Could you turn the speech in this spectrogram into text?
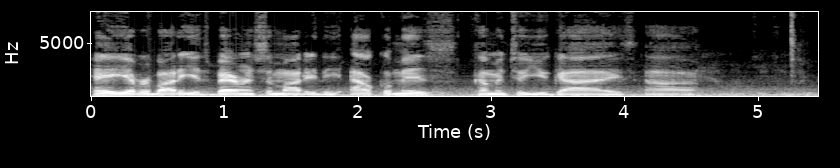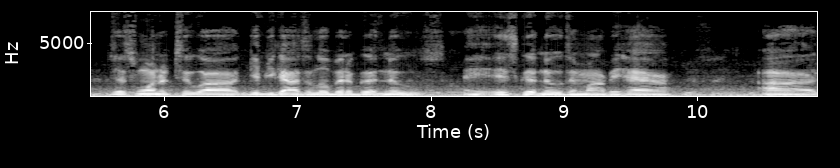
Hey everybody, it's Baron Samedi the Alchemist coming to you guys. Uh, just wanted to uh, give you guys a little bit of good news. It's good news in my behalf. Uh,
